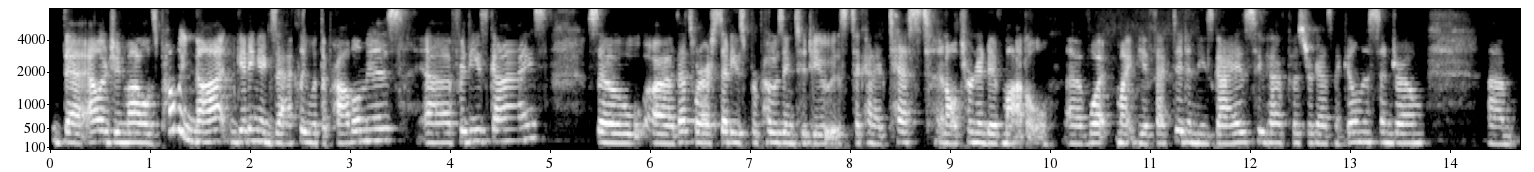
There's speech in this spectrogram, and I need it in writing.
the allergen model is probably not getting exactly what the problem is uh, for these guys. So uh, that's what our study is proposing to do is to kind of test an alternative model of what might be affected in these guys who have post-orgasmic illness syndrome. Um,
